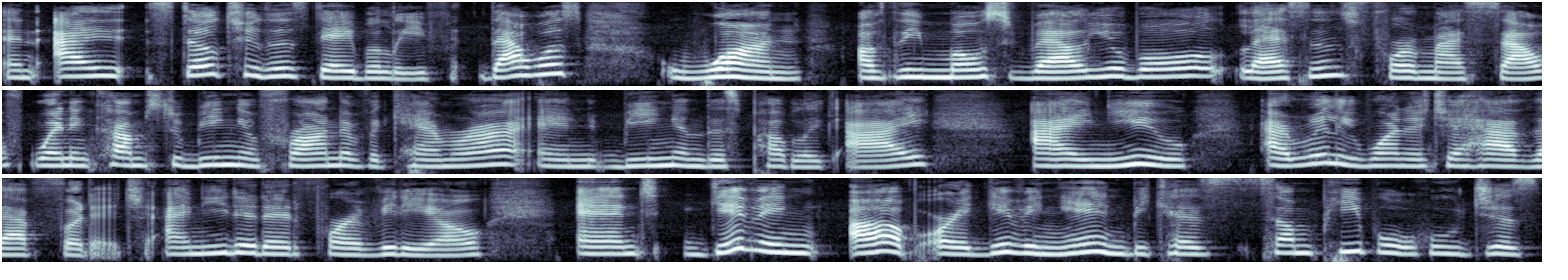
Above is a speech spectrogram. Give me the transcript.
and I still to this day believe that was one of the most valuable lessons for myself when it comes to being in front of a camera and being in this public eye. I knew I really wanted to have that footage. I needed it for a video and giving up or giving in because some people who just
